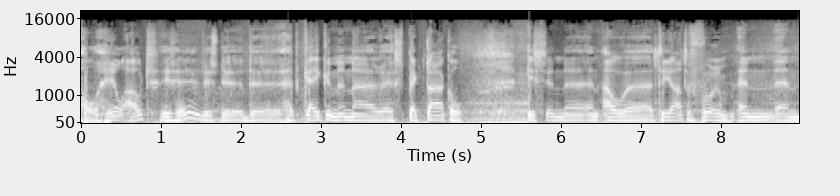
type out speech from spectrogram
al heel oud. Is, hè? Dus de, de, het kijken naar spektakel is een, een oude theatervorm. En, en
